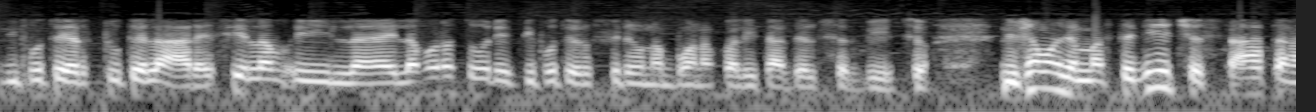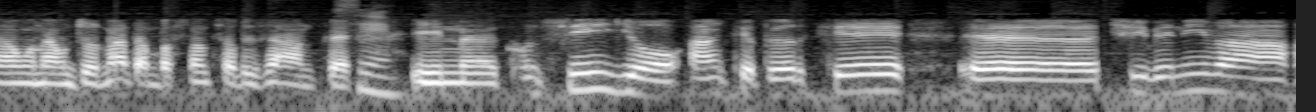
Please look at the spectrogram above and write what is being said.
di poter tutelare sia il, il, i lavoratori e di poter offrire una buona qualità del servizio. Diciamo che martedì c'è stata una giornata abbastanza pesante sì. in Consiglio anche anche perché eh, ci veniva,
